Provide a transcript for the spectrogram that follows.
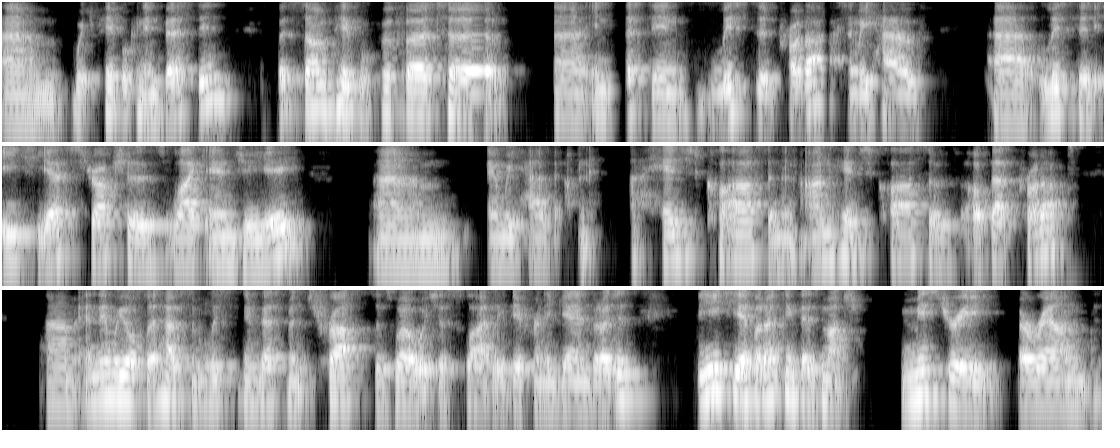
um, which people can invest in. But some people prefer to uh, invest in listed products, and we have uh, listed ETF structures like MGE, um, and we have an a hedged class and an unhedged class of, of that product. Um, and then we also have some listed investment trusts as well, which are slightly different again. But I just, the ETF, I don't think there's much mystery around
